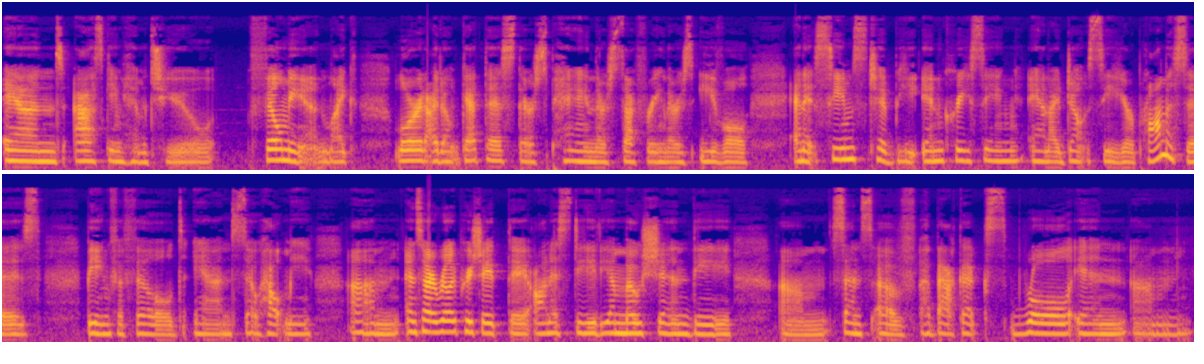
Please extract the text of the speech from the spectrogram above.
and asking Him to fill me in. Like, Lord, I don't get this. There's pain, there's suffering, there's evil, and it seems to be increasing, and I don't see your promises being fulfilled. And so help me. Um, and so I really appreciate the honesty, the emotion, the um, sense of Habakkuk's role in. Um,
